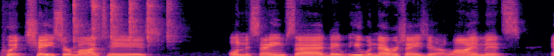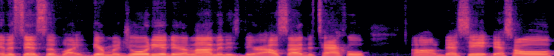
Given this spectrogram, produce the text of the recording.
put Chase or Montez on the same side. They, he would never change their alignments in the sense of like their majority of their alignment is they're outside the tackle. Um, that's it. That's all.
